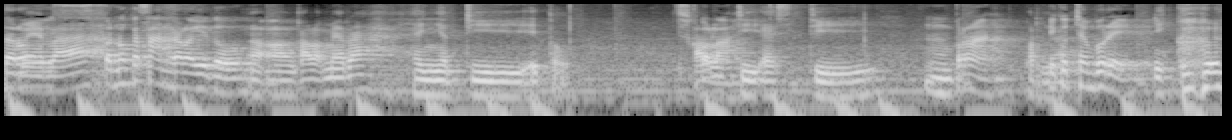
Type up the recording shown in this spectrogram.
Terus Merah. penuh kesan kalau itu. Heeh, kalau merah hanya di itu. Sekolah. Kalau di SD Hmm, pernah. Pernah. Ikut jambore. ikut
